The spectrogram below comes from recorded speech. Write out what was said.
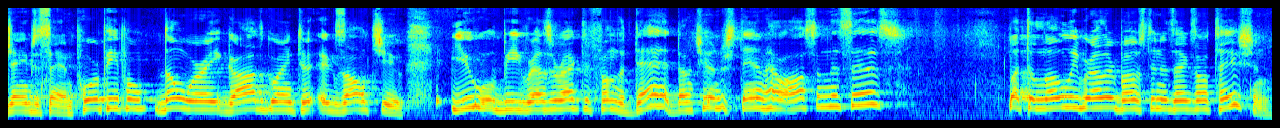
James is saying, Poor people, don't worry. God's going to exalt you. You will be resurrected from the dead. Don't you understand how awesome this is? Let the lowly brother boast in his exaltation.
